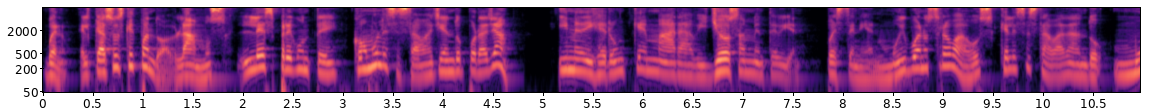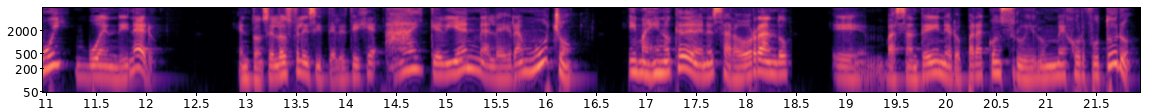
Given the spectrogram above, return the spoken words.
Bueno, el caso es que cuando hablamos les pregunté cómo les estaba yendo por allá y me dijeron que maravillosamente bien, pues tenían muy buenos trabajos que les estaba dando muy buen dinero. Entonces los felicité, les dije, ay, qué bien, me alegra mucho. Imagino que deben estar ahorrando eh, bastante dinero para construir un mejor futuro.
